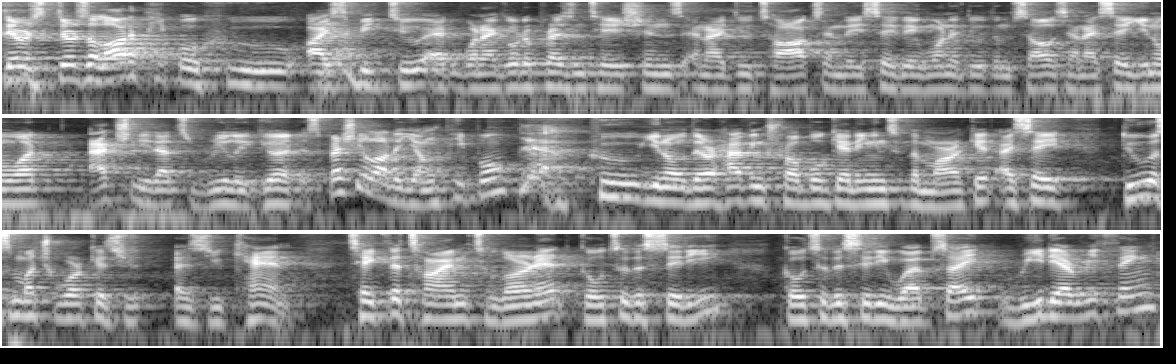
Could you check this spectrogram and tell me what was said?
there's there's a lot of people who I speak to at when I go to presentations and I do talks, and they say they want to do it themselves, and I say, you know what? Actually, that's really good. Especially a lot of young people, Yeah. who you know they're having trouble getting into the market. I say, do as much work as you as you can. Take the time to learn it. Go to the city. Go to the city website. Read everything.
